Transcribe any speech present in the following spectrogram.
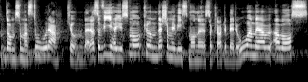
de som har stora kunder. Alltså vi har ju små kunder som i viss mån är såklart är beroende av, av oss.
